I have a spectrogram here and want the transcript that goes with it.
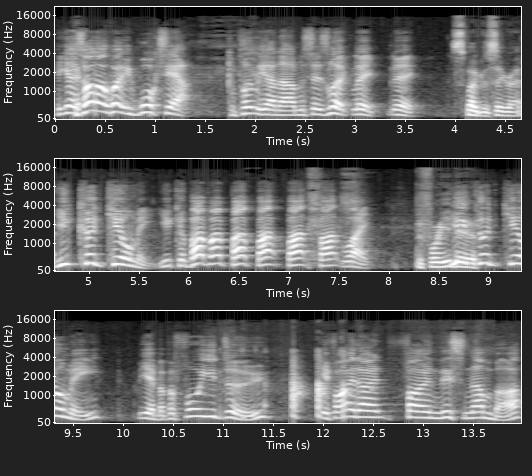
He goes, hold on, wait. He walks out completely unarmed and says, "Look, look, look. Smoking a cigarette You could kill me. You could, but, but, but, but, but, but, wait. before you, You do. You could kill me, yeah, but before you do, if I don't phone this number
